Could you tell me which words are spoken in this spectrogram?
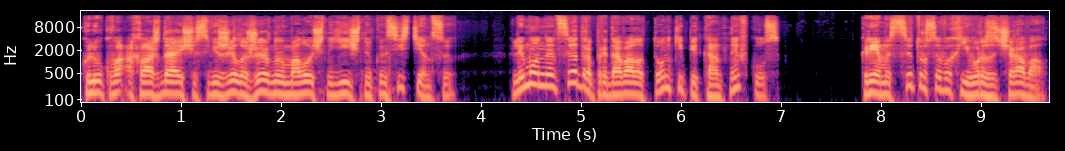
Клюква охлаждающе свежила жирную молочно-яичную консистенцию. Лимонная цедра придавала тонкий пикантный вкус. Крем из цитрусовых его разочаровал.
